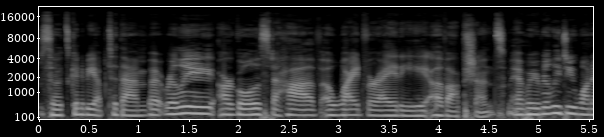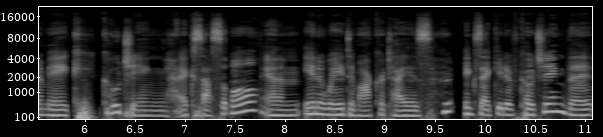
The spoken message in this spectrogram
So it's going to be up to them. But really, our goal is to have a wide variety of options. And we really do want to make coaching accessible and in a way democratize executive coaching that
